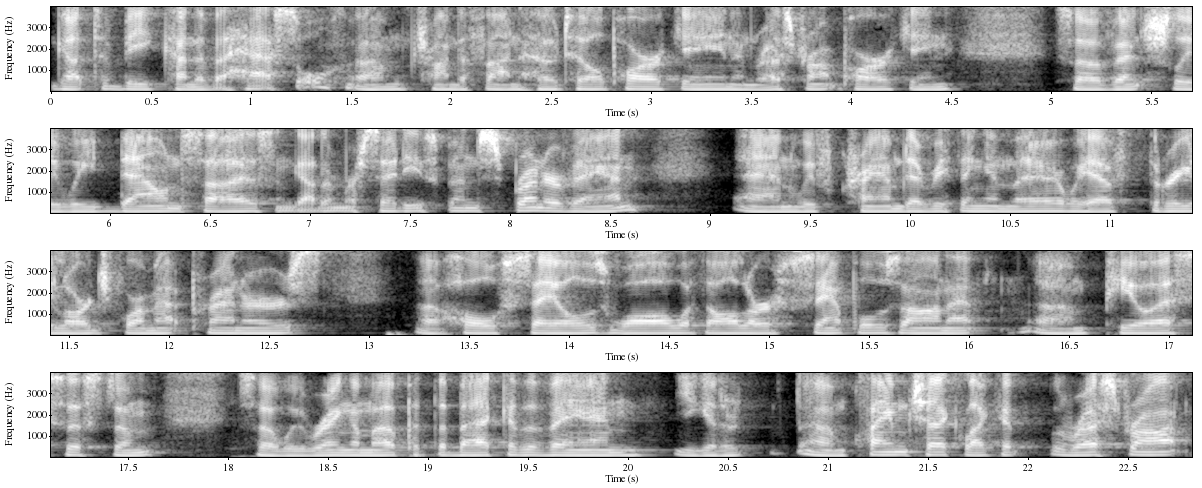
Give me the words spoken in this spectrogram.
got to be kind of a hassle, um, trying to find hotel parking and restaurant parking. So eventually we downsized and got a Mercedes Benz Sprinter van, and we've crammed everything in there. We have three large format printers, a whole sales wall with all our samples on it, um, POS system. So we ring them up at the back of the van. You get a um, claim check like at the restaurant.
